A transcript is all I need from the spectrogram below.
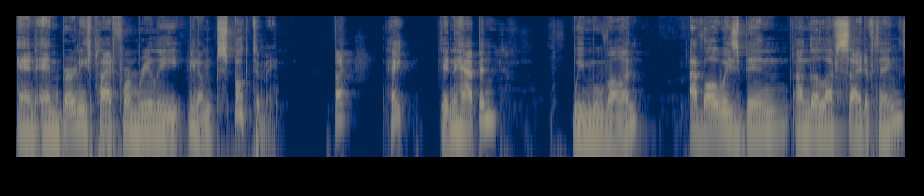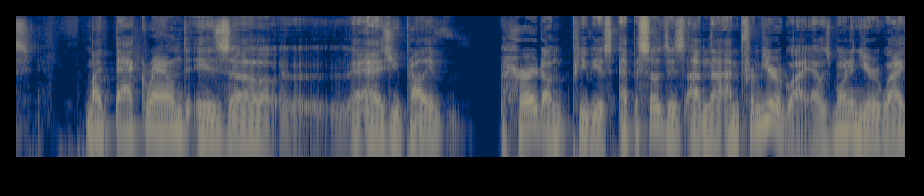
and and Bernie's platform really, you know, spoke to me. But hey, didn't happen. We move on. I've always been on the left side of things. My background is, uh, as you probably have heard on previous episodes is I'm not I'm from Uruguay. I was born in Uruguay,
